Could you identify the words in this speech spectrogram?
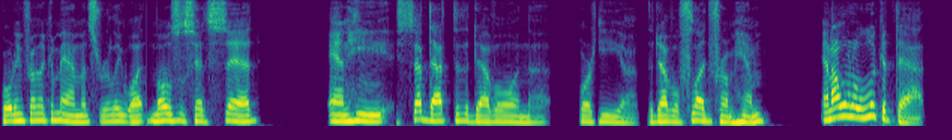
quoting from the commandments, really what Moses had said. And he said that to the devil, and the, of course, he, uh, the devil fled from him. And I want to look at that.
